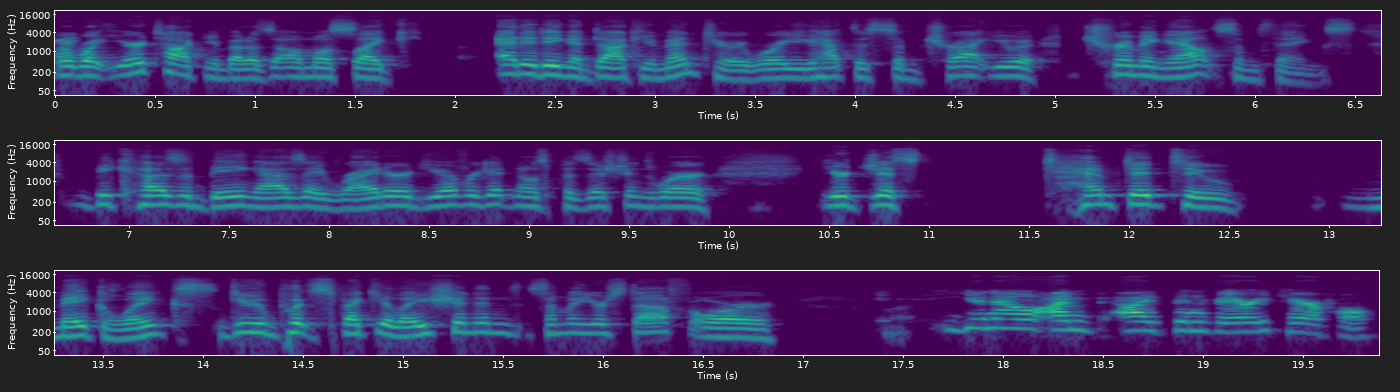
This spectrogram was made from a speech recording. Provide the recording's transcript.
right. or what you're talking about is almost like editing a documentary where you have to subtract you are trimming out some things. Because of being as a writer do you ever get in those positions where you're just tempted to make links? Do you put speculation in some of your stuff or? You know i'm i've been very careful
